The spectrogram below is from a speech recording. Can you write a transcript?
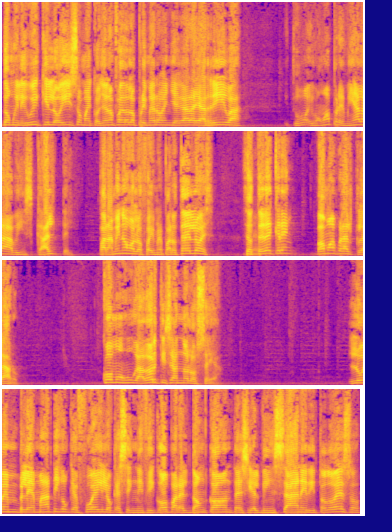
Dominic Wilkins lo hizo, Michael Jordan fue de los primeros en llegar allá arriba. Y, tú- y vamos a premiar a Vince Carter. Para mí no es of Famer, para ustedes lo es. Si ustedes creen, vamos a hablar claro. Como jugador quizás no lo sea. Lo emblemático que fue y lo que significó para el Dunk Contest y el Vinsanity y todo eso.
